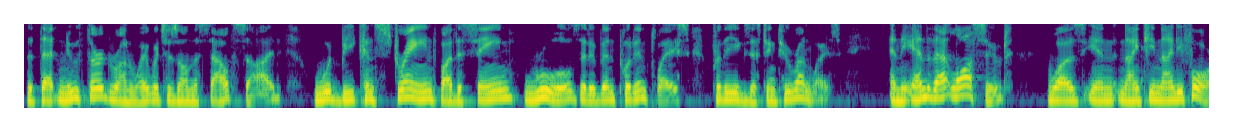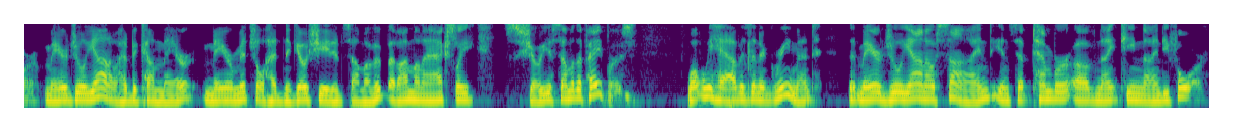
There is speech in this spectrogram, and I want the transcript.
that that new third runway, which is on the south side, would be constrained by the same rules that had been put in place for the existing two runways. And the end of that lawsuit was in 1994. Mayor Giuliano had become mayor. Mayor Mitchell had negotiated some of it, but I'm going to actually show you some of the papers. What we have is an agreement that Mayor Giuliano signed in September of 1994.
